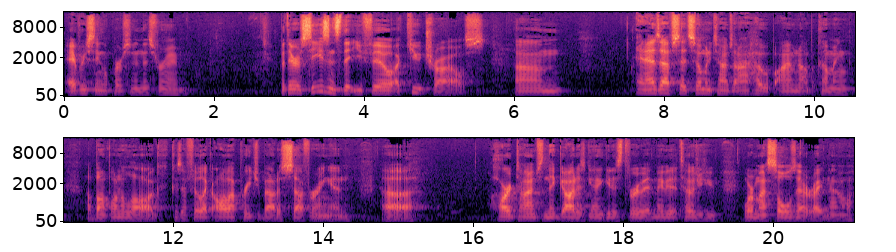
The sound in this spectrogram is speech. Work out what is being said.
Every single person in this room. But there are seasons that you feel acute trials. Um, and as I've said so many times, and I hope I'm not becoming a bump on a log, because I feel like all I preach about is suffering and. Uh, hard times and that God is going to get us through it. Maybe that tells you where my soul's at right now.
